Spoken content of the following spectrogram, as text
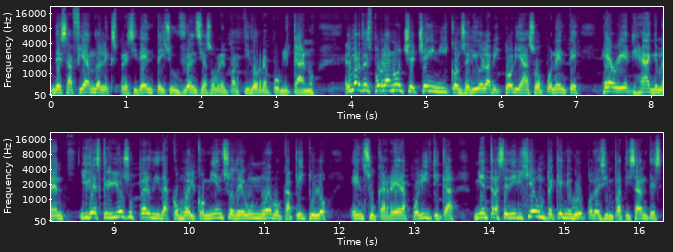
desafiando al expresidente y su influencia sobre el partido republicano. El martes por la noche, Cheney concedió la victoria a su oponente Harriet Hageman y describió su pérdida como el comienzo de un nuevo capítulo en su carrera política, mientras se dirigía a un pequeño grupo de simpatizantes,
